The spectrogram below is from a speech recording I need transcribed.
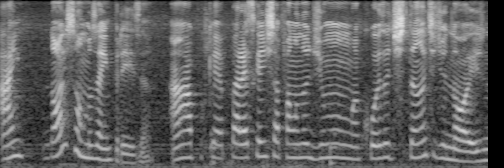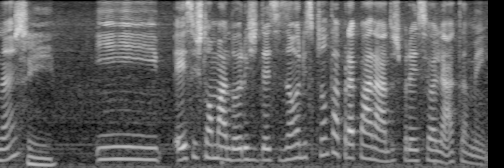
a, nós somos a empresa. Ah, porque parece que a gente está falando de uma coisa distante de nós, né? Sim. E esses tomadores de decisão, eles precisam estar preparados para esse olhar também.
